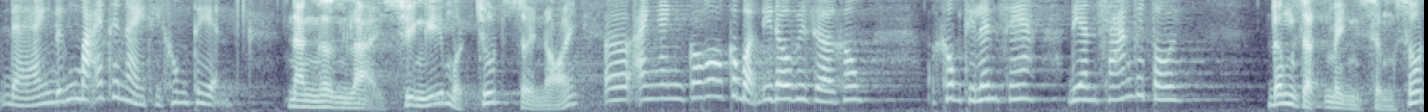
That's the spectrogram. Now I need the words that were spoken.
để anh đứng mãi thế này thì không tiện. Nàng ngừng lại suy nghĩ một chút rồi nói Ờ anh anh có có bận đi đâu bây giờ không? Không thì lên xe Đi ăn sáng với tôi. Đông giật mình sửng sốt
